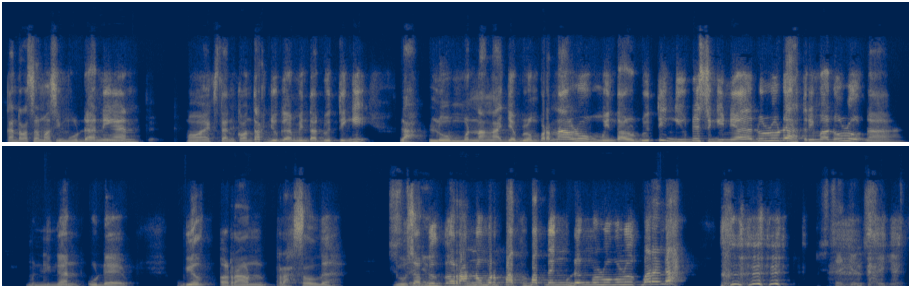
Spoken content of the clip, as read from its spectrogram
Kan Russell masih muda nih kan. Mau extend kontrak juga minta duit tinggi lah lu menang aja belum pernah lu minta lu duit tinggi udah segini aja dulu dah terima dulu. Nah mendingan udah build around Russell dah. Gak usah build around nomor 44 yang udah ngeluh-ngeluh kemarin dah. Setuju, setuju.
